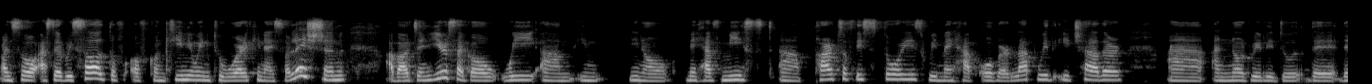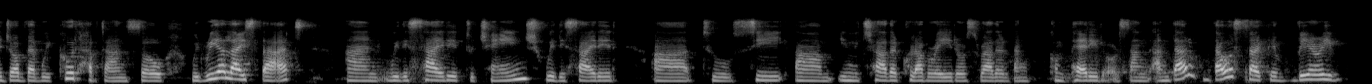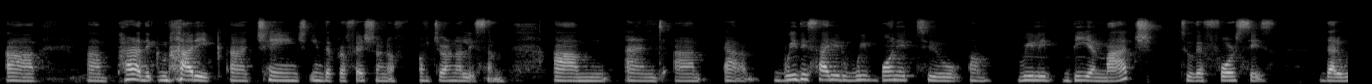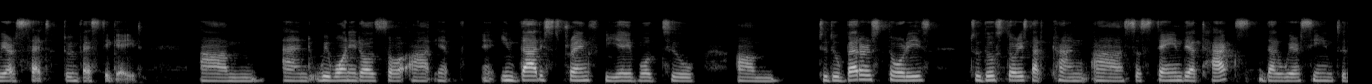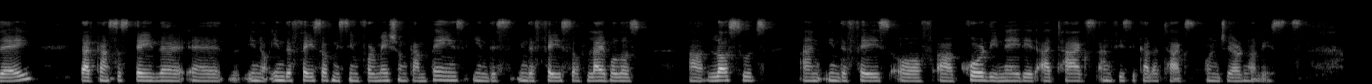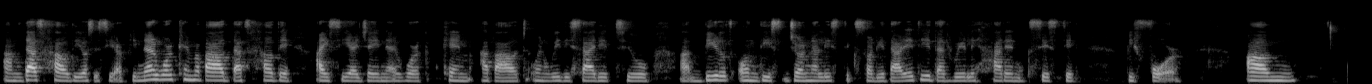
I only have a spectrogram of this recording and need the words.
And so as a result of, of continuing to work in isolation, about 10 years ago, we um, in, you know, may have missed uh, parts of these stories. We may have overlapped with each other uh, and not really do the, the job that we could have done. So we realized that and we decided to change. We decided uh, to see um, in each other collaborators rather than competitors. And, and that, that was like a very uh, um, paradigmatic uh, change in the profession of, of journalism. Um, and um, um, we decided we wanted to um, really be a match to the forces that we are set to investigate. And we wanted also uh, in that strength be able to um, to do better stories, to do stories that can uh, sustain the attacks that we are seeing today, that can sustain the uh, you know in the face of misinformation campaigns, in this in the face of libelous uh, lawsuits, and in the face of uh, coordinated attacks and physical attacks on journalists. Um, that's how the OCCRP network came about. That's how the ICIJ network came about when we decided to uh, build on this journalistic solidarity that really hadn't existed before. Um,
